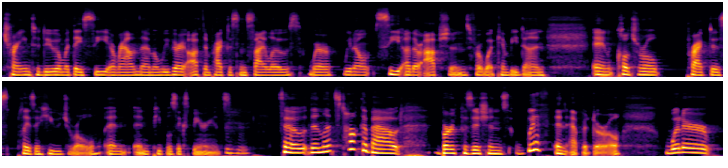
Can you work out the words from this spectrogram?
trained to do and what they see around them. And we very often practice in silos where we don't see other options for what can be done. And cultural practice plays a huge role in, in people's experience. Mm-hmm. So then let's talk about birth positions with an epidural. What are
